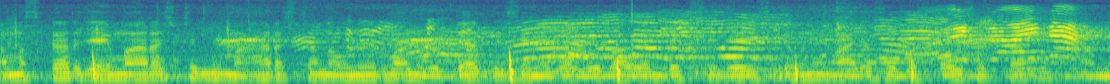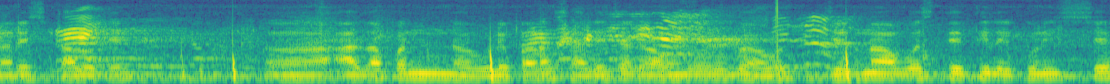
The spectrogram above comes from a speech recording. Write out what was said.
नमस्कार जय महाराष्ट्र. मी महाराष्ट्र नवनिर्माण विद्यार्थी सेनेचा विभाग अध्यक्ष जयेश ठेवणे. माझ्यासोबत पाहू शकता नरेश कालोखे आज आपण नवलेपाडा शाळेच्या ग्राउंडवर उभे आहोत. जीर्ण अवस्थेतील एकोणीसशे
